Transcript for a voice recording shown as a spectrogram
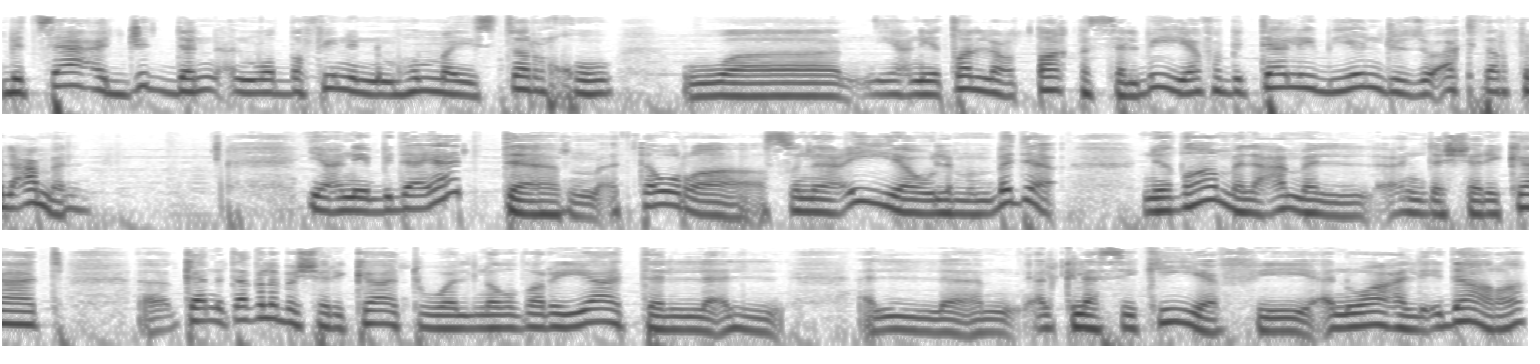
بتساعد جدا الموظفين إنهم هم يسترخوا ويعني يطلعوا الطاقة السلبية فبالتالي بينجزوا أكثر في العمل. يعني بدايات الثورة الصناعية ولما بدأ نظام العمل عند الشركات آه، كانت أغلب الشركات والنظريات ال ال ال الكلاسيكية في أنواع الإدارة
